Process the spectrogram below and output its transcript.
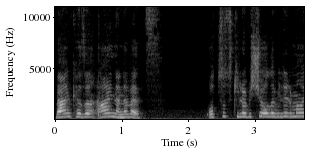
Ben kazan... Aynen evet. 30 kilo bir şey olabilirim ama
